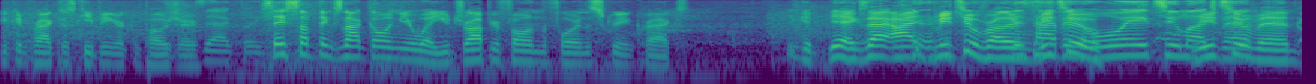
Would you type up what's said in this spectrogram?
you can practice keeping your composure. Exactly. Say something's not going your way. You drop your phone on the floor and the screen cracks. You could, yeah, exactly. me too, brother. This me happened too. way too much. Me too, man.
